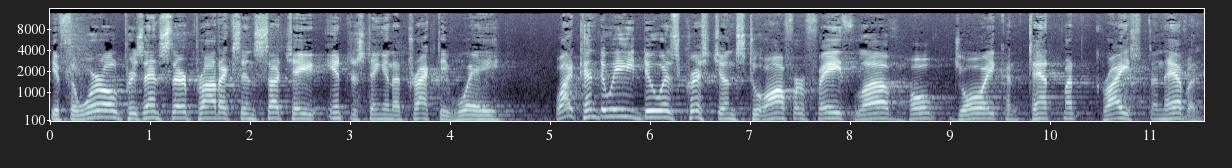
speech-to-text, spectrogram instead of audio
If the world presents their products in such a interesting and attractive way, what can we do as Christians to offer faith, love, hope, joy, contentment, Christ, and heaven?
